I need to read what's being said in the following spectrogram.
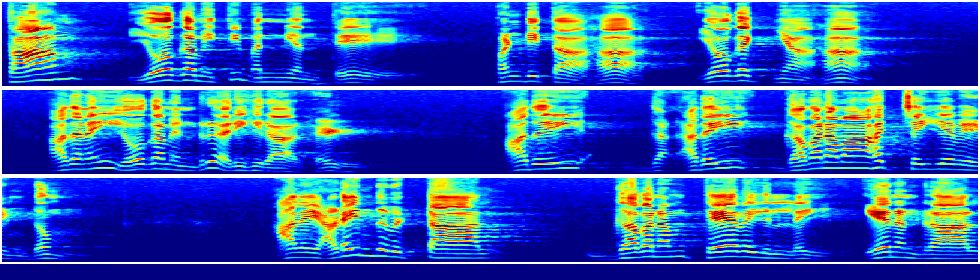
தாம் யோகமிதி மன்னியந்தே பண்டிதாக யோகஜாக அதனை யோகம் என்று அறிகிறார்கள். அதை அதை கவனமாக செய்ய வேண்டும். அதை அடைந்து விட்டால் கவனம் தேவையில்லை. ஏனென்றால்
